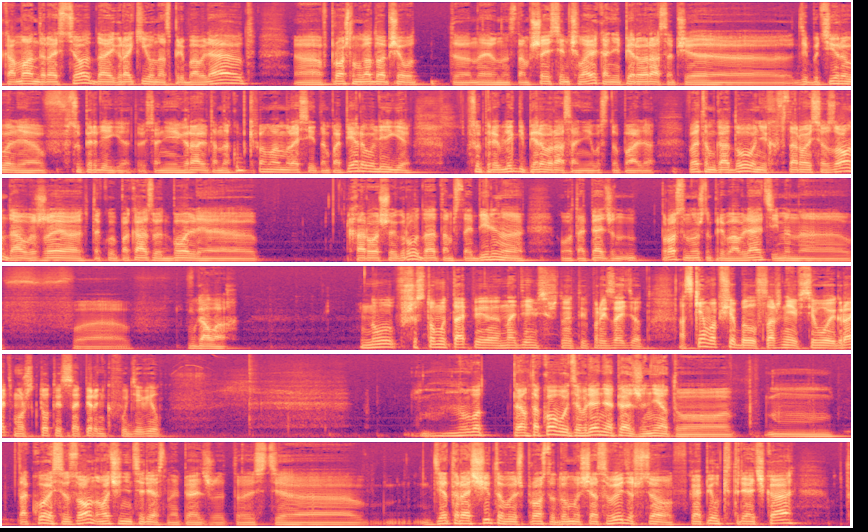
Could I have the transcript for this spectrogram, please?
команда растет, да, игроки у нас прибавляют. Э, в прошлом году вообще вот, э, наверное, там 6-7 человек, они первый раз вообще э, дебютировали в Суперлиге. То есть они играли там на Кубке, по-моему, России, там по первой лиге. В Суперлиге первый раз они выступали. В этом году у них второй сезон, да, уже такую показывают более хорошую игру, да, там стабильную. Вот опять же, просто нужно прибавлять именно в, в голах. Ну, в шестом этапе надеемся, что это и произойдет. А с кем вообще было сложнее всего играть? Может, кто-то из соперников удивил? Ну, вот прям такого удивления, опять же, нету. Такой сезон очень интересный, опять же. То есть э, где ты рассчитываешь, просто думаешь, сейчас выйдешь, все, в копилке три очка,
